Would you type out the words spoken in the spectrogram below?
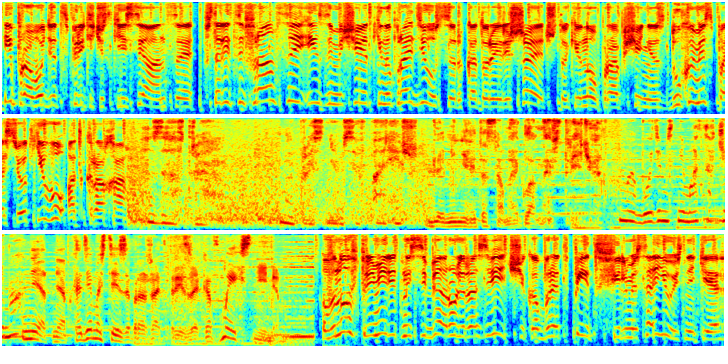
и проводят спиритические сеансы. В столице Франции их замечает кинопродюсер, который решает, что кино про общение с духами спасет его от краха. Завтра мы проснемся в Париже. Для меня это самая главная встреча. Мы будем сниматься в кино? Нет необходимости изображать призраков, мы их снимем. Вновь примерит на себя роль разведчика Брэд Питт в фильме «Союзники».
